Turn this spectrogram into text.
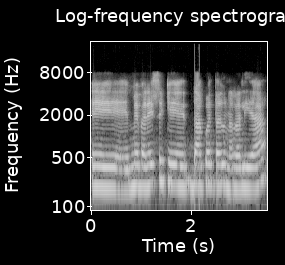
Eh, me parece que da cuenta de una realidad,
